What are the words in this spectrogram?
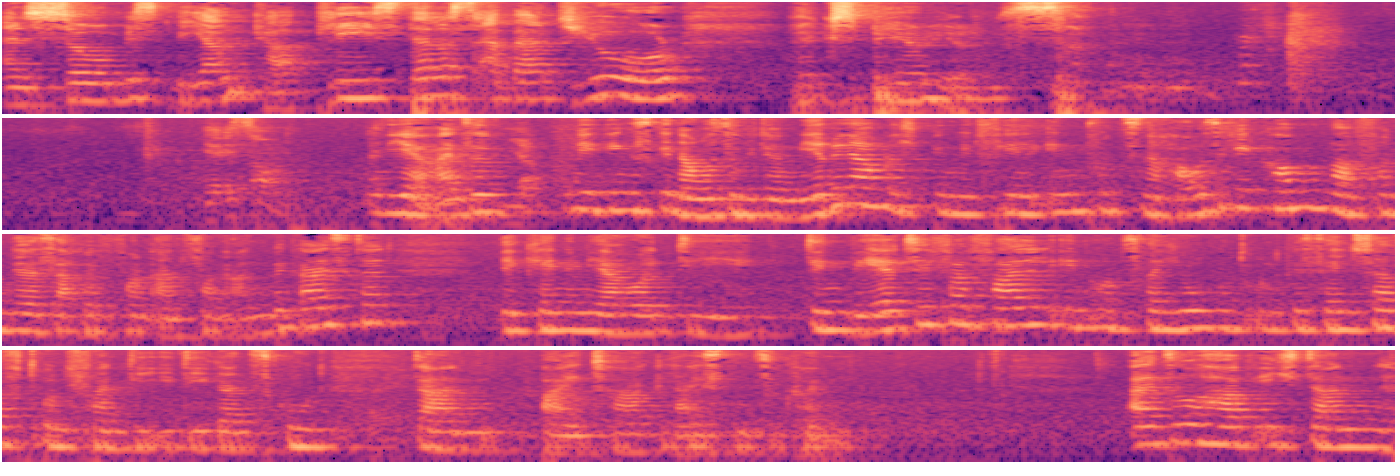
And so, Miss Bianca, please tell us about your experience. Ja, also ja. mir ging es genauso wie der Miriam. Ich bin mit vielen Inputs nach Hause gekommen, war von der Sache von Anfang an begeistert. Wir kennen ja heute die, den Werteverfall in unserer Jugend und Gesellschaft und fand die Idee ganz gut, da einen Beitrag leisten zu können. Also habe ich dann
